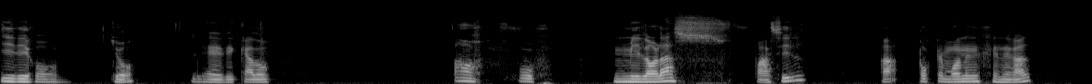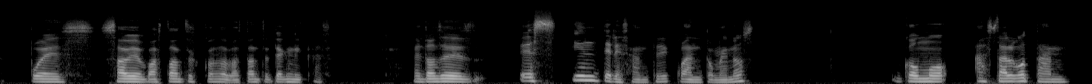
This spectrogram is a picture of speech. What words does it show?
y digo, yo le he dedicado oh, mil horas fácil a Pokémon en general, pues sabe bastantes cosas, bastante técnicas. Entonces es interesante, cuanto menos, como hasta algo tan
